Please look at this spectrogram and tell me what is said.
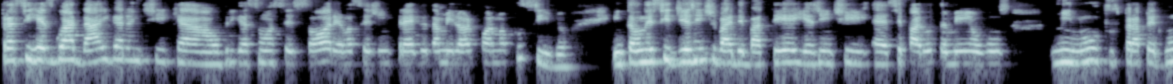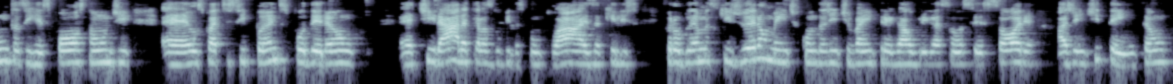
para se resguardar e garantir que a obrigação acessória ela seja entregue da melhor forma possível. Então, nesse dia a gente vai debater e a gente é, separou também alguns minutos para perguntas e respostas, onde é, os participantes poderão é, tirar aquelas dúvidas pontuais, aqueles problemas que geralmente quando a gente vai entregar a obrigação acessória a gente tem. Então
